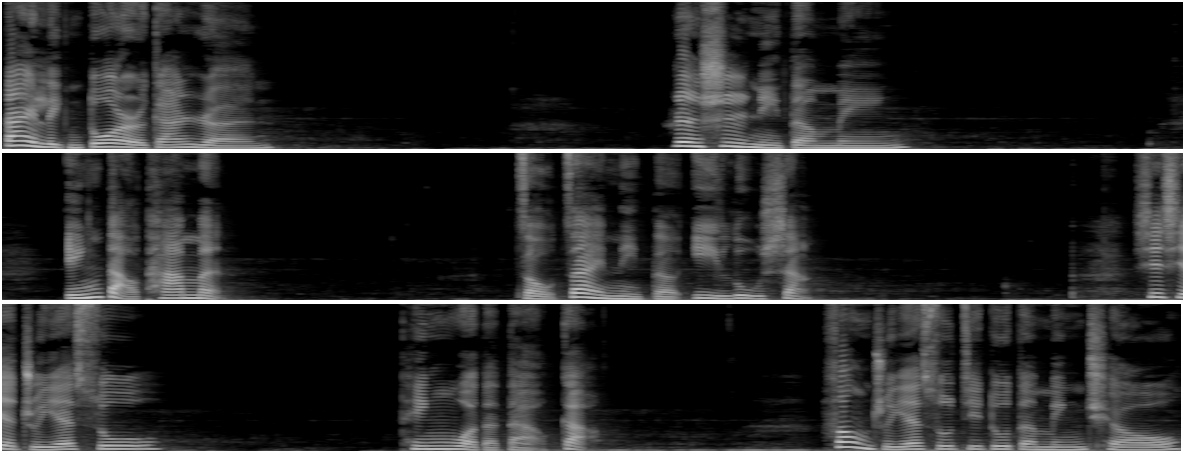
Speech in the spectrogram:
带领多尔干人。认识你的名，引导他们。走在你的义路上。谢谢主耶稣，听我的祷告，奉主耶稣基督的名求，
